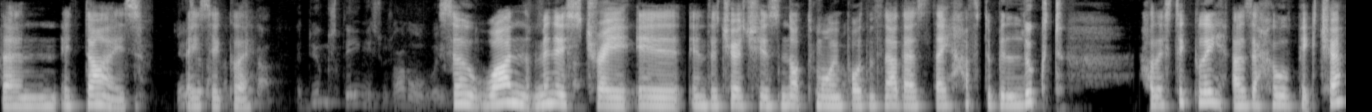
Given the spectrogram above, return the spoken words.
then it dies, basically. So one ministry in the church is not more important than others. They have to be looked holistically as a whole picture.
